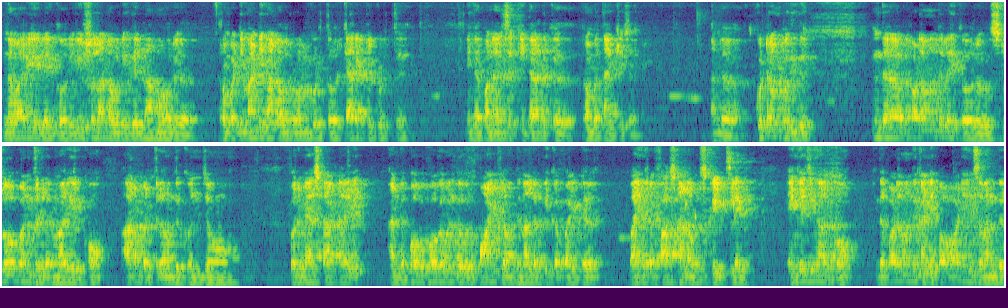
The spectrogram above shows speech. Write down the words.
இந்த மாதிரி லைக் ஒரு யூஸ்வலான ஒரு இது இல்லாமல் ஒரு ரொம்ப டிமாண்டிங்கான ஒரு ரோல் கொடுத்து ஒரு கேரக்டர் கொடுத்து நீங்கள் பண்ண வச்சுருக்கீங்க அதுக்கு ரொம்ப தேங்க்யூ சார் அண்டு குற்றம் புதிது இந்த படம் வந்து லைக் ஒரு ஸ்லோ பன் த்ரில்லர் மாதிரி இருக்கும். ஆரம்பத்தில் வந்து கொஞ்சம் பொறுமையாக ஸ்டார்ட் ஆகி அண்ட் போக போக வந்து ஒரு பாயிண்டில் வந்து நல்லா பிக்கப் ஆகிட்டு பயங்கர ஃபாஸ்ட்டான ஒரு ஸ்க்ரீன் பிளே எங்கேஜிங்காக இருக்கும். இந்த படம் வந்து கண்டிப்பாக ஆடியன்ஸை வந்து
